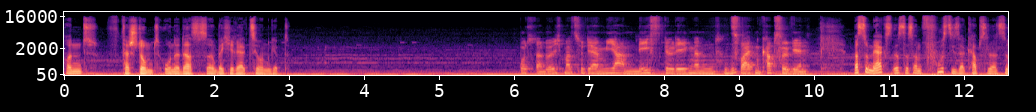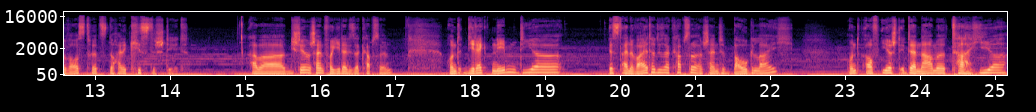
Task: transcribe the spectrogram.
und verstummt, ohne dass es irgendwelche Reaktionen gibt. Gut, dann würde ich mal zu der mir am nächstgelegenen mhm. zweiten Kapsel gehen. Was du merkst, ist, dass am Fuß dieser Kapsel, als du raustrittst, noch eine Kiste steht. Aber die steht anscheinend vor jeder dieser Kapseln. Und direkt neben dir ist eine weitere dieser Kapsel, anscheinend baugleich. Und auf ihr steht der Name Tahir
